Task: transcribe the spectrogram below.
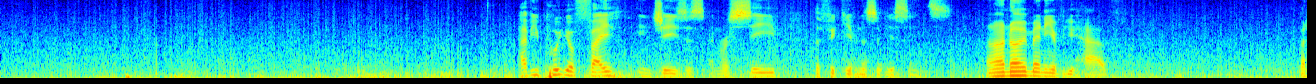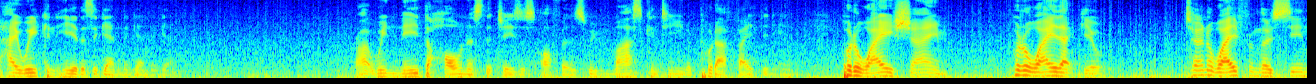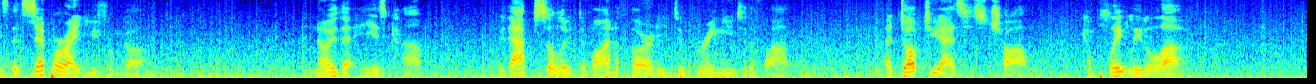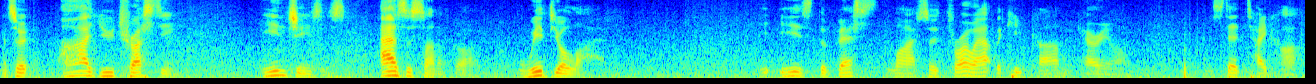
Have you put your faith in Jesus and received the forgiveness of your sins? And I know many of you have. But hey, we can hear this again and again and again. Right? We need the wholeness that Jesus offers. We must continue to put our faith in Him. Put away shame. Put away that guilt. Turn away from those sins that separate you from God. And know that He has come with absolute divine authority to bring you to the Father adopt you as his child, completely loved. And so, are you trusting in Jesus as the Son of God with your life? It is the best life. So throw out the keep calm and carry on. Instead, take heart.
